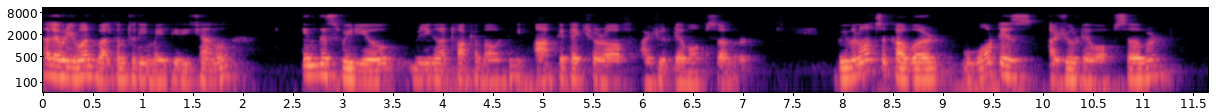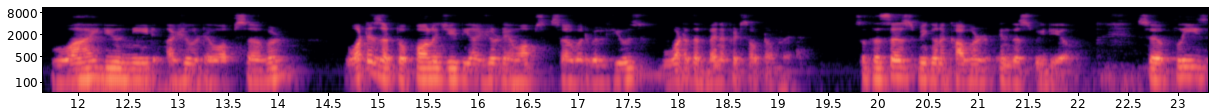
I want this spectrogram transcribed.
Hello everyone, welcome to the Mail Theory channel. In this video, we're going to talk about the architecture of Azure DevOps Server. We will also cover what is Azure DevOps Server, why do you need Azure DevOps Server, what is the topology the Azure DevOps Server will use, what are the benefits out of it. So this is we're going to cover in this video. So please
